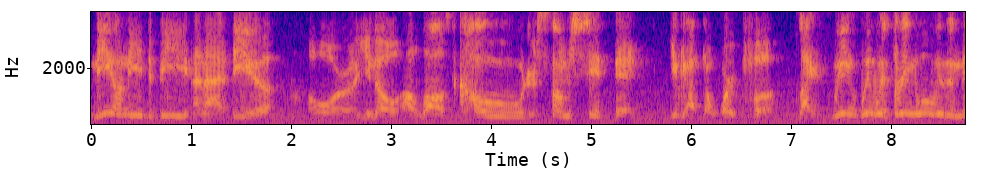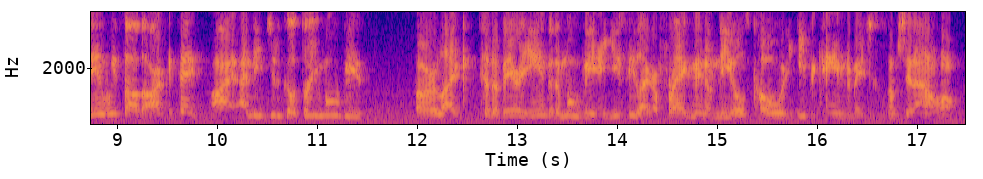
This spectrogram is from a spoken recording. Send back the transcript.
Neo need to be an idea or you know a lost code or some shit that you got to work for. Like we we went three movies and then we saw the architect. All right, I need you to go three movies or like to the very end of the movie and you see like a fragment of Neo's code and he became the Matrix some shit. I don't know.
